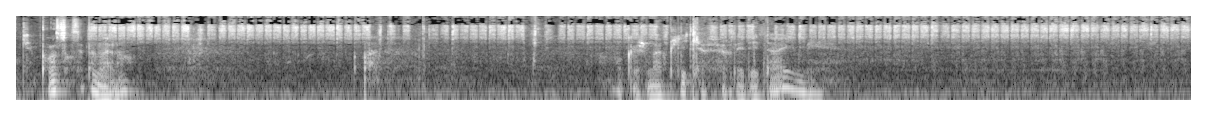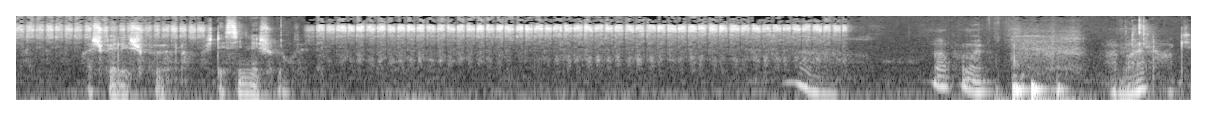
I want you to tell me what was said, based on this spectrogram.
Ok, pour l'instant, c'est pas mal, hein. Je m'applique à faire les détails, mais. Je fais les cheveux là, je dessine les cheveux en fait. Ah, pas mal. Pas mal, ok.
